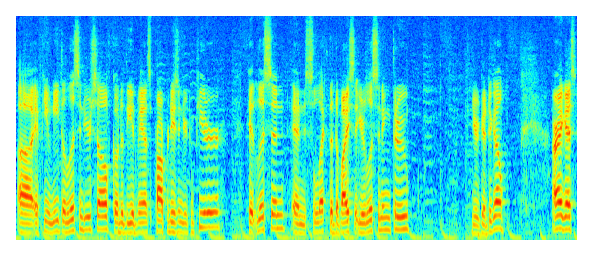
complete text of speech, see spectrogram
Uh, if you need to listen to yourself, go to the advanced properties in your computer, hit listen, and select the device that you're listening through. You're good to go. All right, guys.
